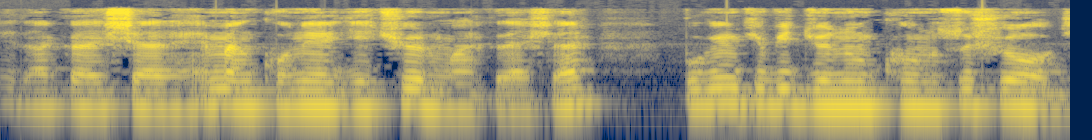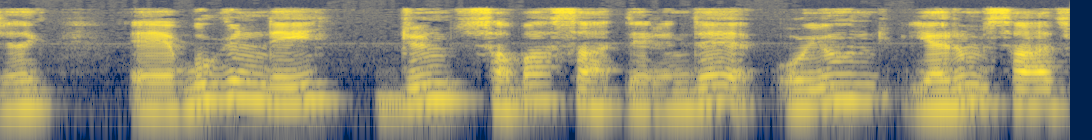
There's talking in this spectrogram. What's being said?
Evet arkadaşlar hemen konuya geçiyorum arkadaşlar. Bugünkü videonun konusu şu olacak. E, bugün değil dün sabah saatlerinde oyun yarım saat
